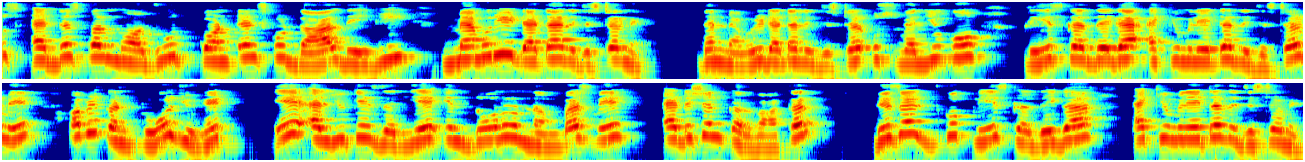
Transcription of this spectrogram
उस एड्रेस पर मौजूद कंटेंट्स को डाल देगी मेमोरी डाटा रजिस्टर में। देन मेमोरी डाटा रजिस्टर उस वैल्यू को प्लेस कर देगा एक्यूमुलेटर रजिस्टर में और फिर कंट्रोल यूनिट ए के ज़रिए इन दोनों नंबर्स में एडिशन करवाकर रिज़ल्ट को प्लेस कर देगा एक्यूमुलेटर रजिस्टर में।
